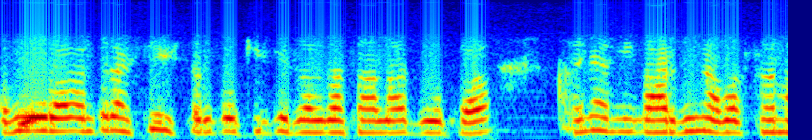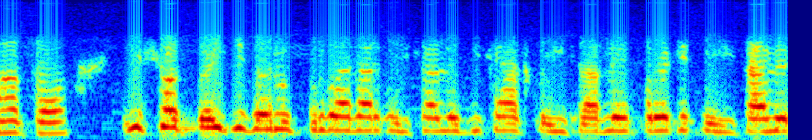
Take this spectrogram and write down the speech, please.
अब एउटा अन्तर्राष्ट्रिय स्तरको क्रिकेट रङ्गशाला जो छ होइन निर्माणाधीन अवस्थामा छ यी सबै चिजहरू पूर्वाधारको हिसाबले विकासको हिसाबले पर्यटकको हिसाबले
